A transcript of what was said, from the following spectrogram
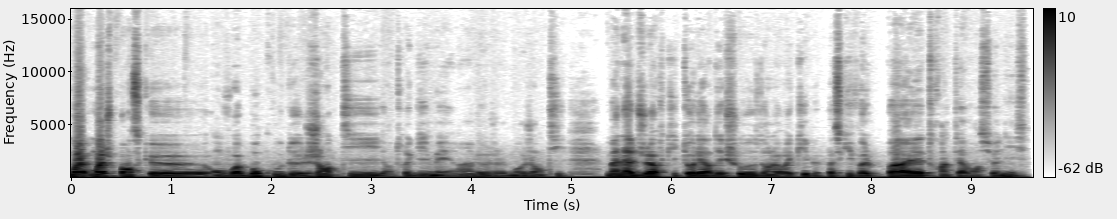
Moi, moi, je pense que on voit beaucoup de gentils, entre guillemets, hein, le mot gentil, managers qui tolèrent des choses dans leur équipe parce qu'ils veulent pas être interventionnistes.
